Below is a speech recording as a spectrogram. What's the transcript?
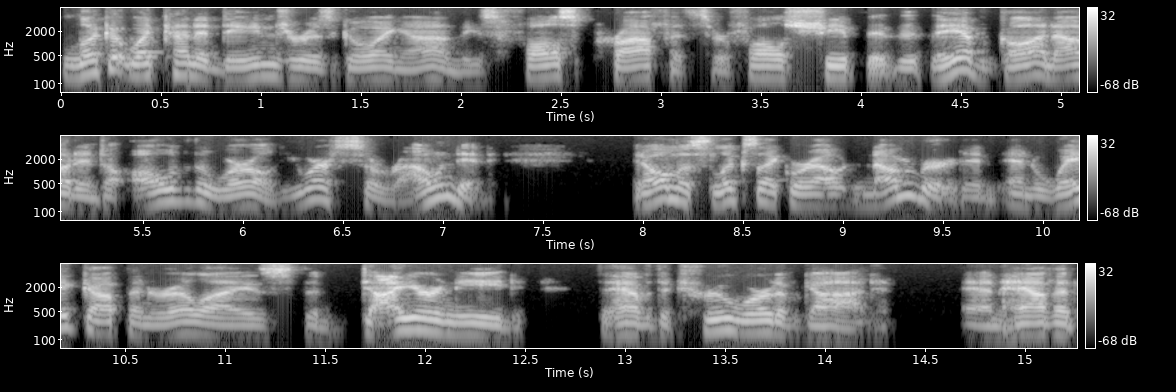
Look at what kind of danger is going on. These false prophets or false sheep, they have gone out into all of the world. You are surrounded. It almost looks like we're outnumbered. And, and wake up and realize the dire need to have the true word of God and have it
